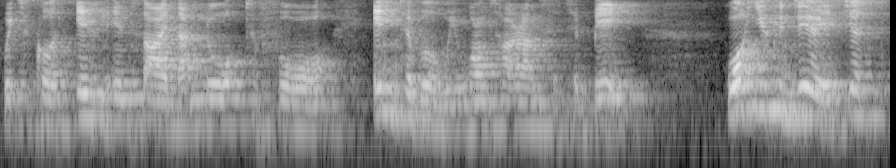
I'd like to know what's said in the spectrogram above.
which of course isn't inside that 0 to 4 interval we want our answer to be, what you can do is just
